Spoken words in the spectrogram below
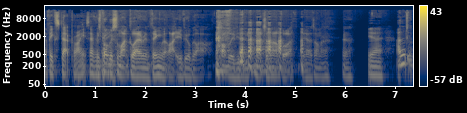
a big step, right? It's every There's day. probably some like glaring thing that like Evie will be like, oh, I can't believe you didn't mention that, but yeah, I don't know. Yeah. yeah. And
